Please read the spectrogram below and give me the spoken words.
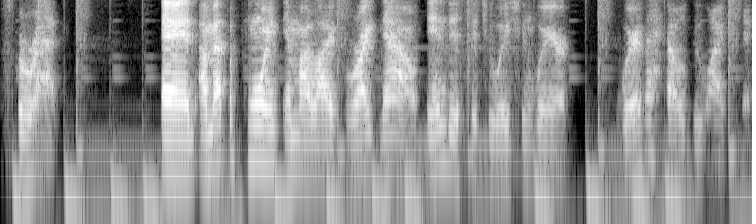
sporadic. And I'm at the point in my life right now in this situation where, where the hell do I stay?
